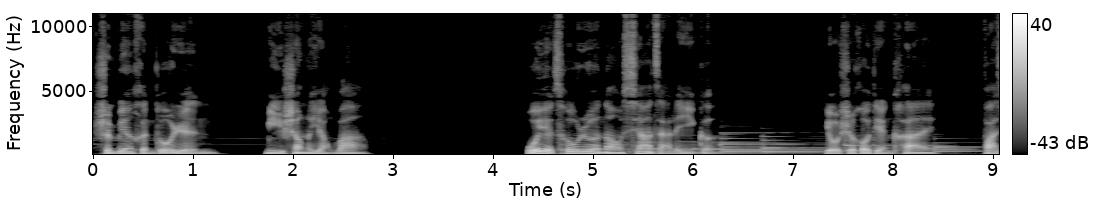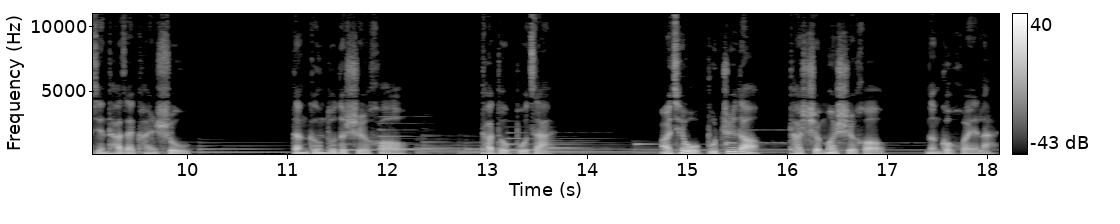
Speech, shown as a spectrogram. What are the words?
身边很多人迷上了养蛙，我也凑热闹下载了一个。有时候点开，发现他在看书。但更多的时候，他都不在，而且我不知道他什么时候能够回来。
